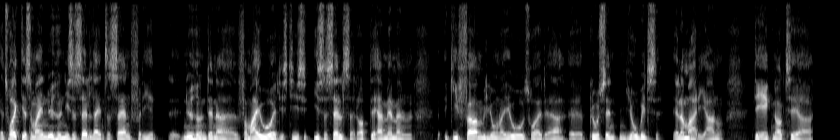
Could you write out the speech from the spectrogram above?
jeg tror ikke, det er så meget nyheden i sig selv, der er interessant, fordi øh, nyheden, den er for mig urealistisk i, i sig selv sat op, det her med, at man giver 40 millioner euro, tror jeg det er, øh, plus enten Jovic eller Mariano. Det er ikke nok til at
